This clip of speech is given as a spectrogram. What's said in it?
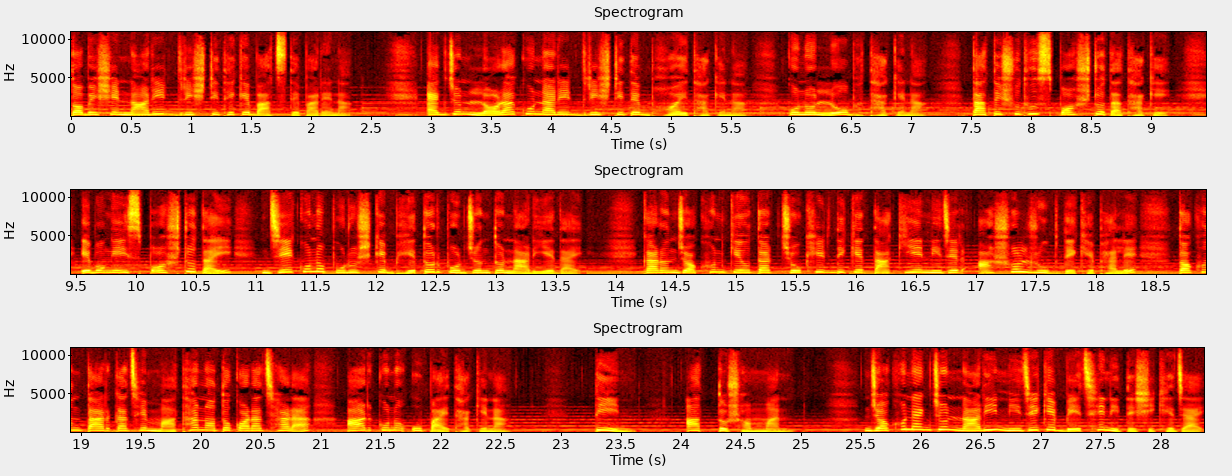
তবে সে নারীর দৃষ্টি থেকে বাঁচতে পারে না। একজন লড়াকু নারীর দৃষ্টিতে ভয় থাকে না, কোনো লোভ থাকে না, তাতে শুধু স্পষ্টতা থাকে এবং এই স্পষ্টতাই যে কোনো পুরুষকে ভেতর পর্যন্ত নাড়িয়ে দেয়। কারণ যখন কেউ তার চোখের দিকে তাকিয়ে নিজের আসল রূপ দেখে ফেলে, তখন তার কাছে মাথা নত করা ছাড়া আর কোনো উপায় থাকে না। তিন আত্মসম্মান। যখন একজন নারী নিজেকে বেছে নিতে শিখে যায়,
